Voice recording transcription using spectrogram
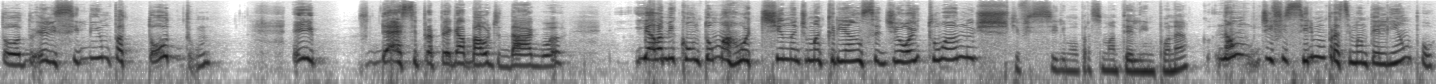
todo, ele se limpa todo. Ele desce para pegar balde d'água. E ela me contou uma rotina de uma criança de oito anos. Dificílimo para se manter limpo, né? Não, dificílimo para se manter limpo.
